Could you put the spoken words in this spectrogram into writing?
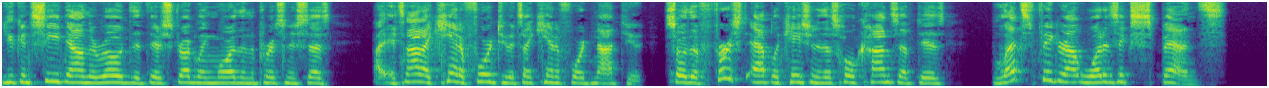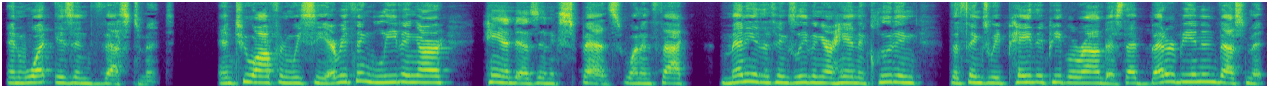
you can see down the road that they're struggling more than the person who says, it's not I can't afford to, it's I can't afford not to. So the first application of this whole concept is let's figure out what is expense and what is investment. And too often we see everything leaving our hand as an expense when in fact many of the things leaving our hand, including the things we pay the people around us, that better be an investment.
